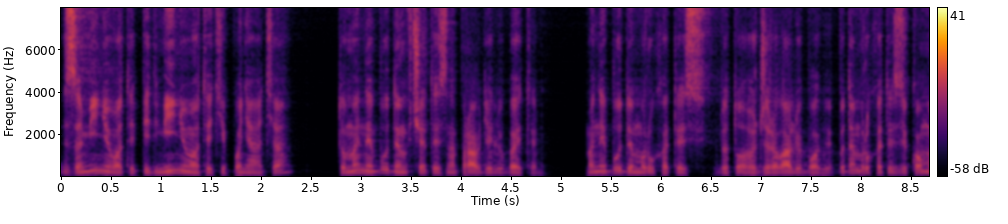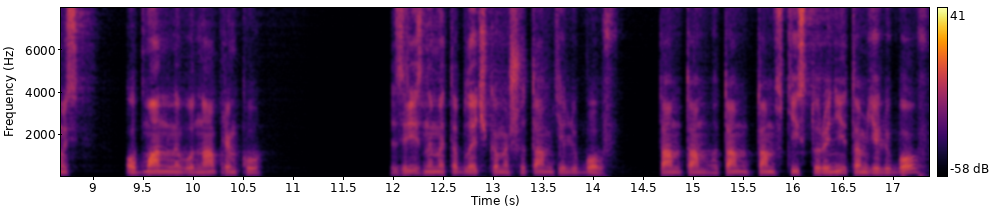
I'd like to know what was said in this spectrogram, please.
замінювати, підмінювати ті поняття, то ми не будемо вчитись направді любити. Ми не будемо рухатись до того джерела любові. Будемо рухатись в якомусь обманливому напрямку з різними табличками, що там є любов. Там, там, отам, там в тій стороні там є любов.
